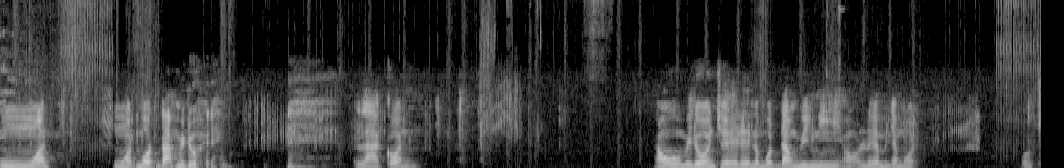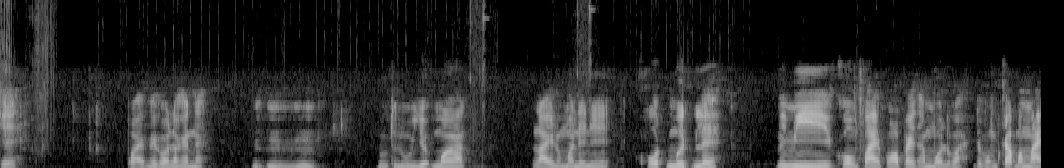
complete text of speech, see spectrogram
หวด หวดมดดำไปด้วย ลาก่อน เอ้าไม่โดนเฉยเลยแล้วมดดำวิ่งหนีอ๋อเลือดมันจะหมด โอเค ปล่อยไปก่อนแล้วกันนะอือหือลูกธนูเยอะมาก ไหลลงมาในนี้ โคตรมืดเลย ไม่มีโคมไฟพอไปทั้งหมดหรือเปล่าเดี๋ยวผมกลับมาใหม่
